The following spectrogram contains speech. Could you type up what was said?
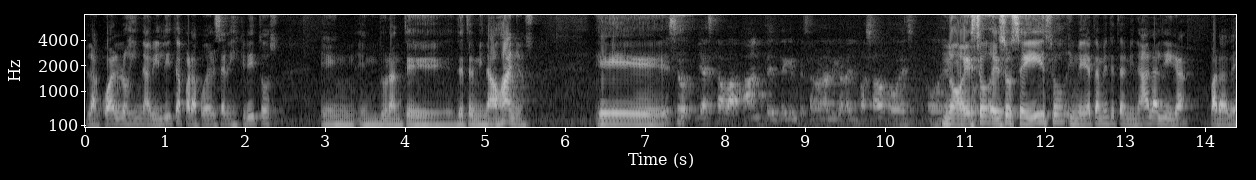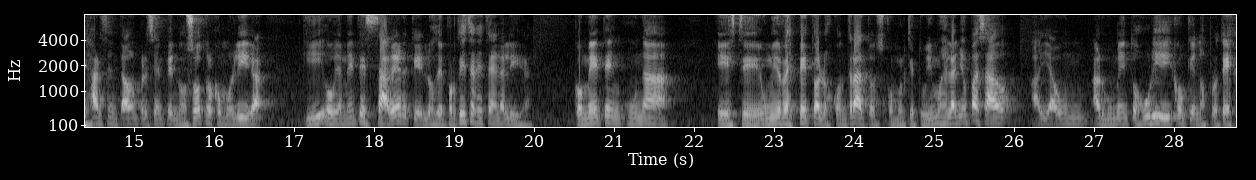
la cual los inhabilita para poder ser inscritos en- en- durante determinados años. Eh, ¿Eso ya estaba antes de que empezara la liga el año pasado o es? o es- no, eso, eso se hizo inmediatamente terminada la liga para dejar sentado en presente nosotros como liga y obviamente saber que los deportistas que están en la liga cometen una, este, un irrespeto a los contratos como el que tuvimos el año pasado, haya un argumento jurídico que nos proteja.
